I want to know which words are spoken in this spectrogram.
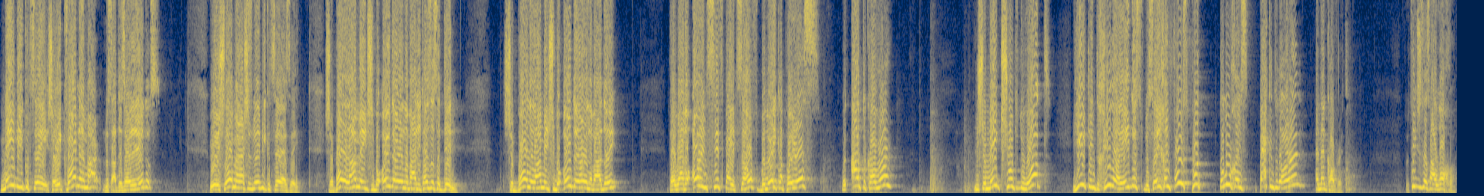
Maybe you could say, Shari Kvar Nemar, is already Edus. Rashi maybe you could say as a Shabbat Lamed Shabbat Oider Levadi tells us a din. Shabbat Lamed Shabbat Oider Levadi that while the orange sits by itself, below kapoiras, without the cover, you should make sure to do what? Yitin Tchila Edus B'Seichen, first put the luchas back into the orange and then cover it. So it teaches us halacha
